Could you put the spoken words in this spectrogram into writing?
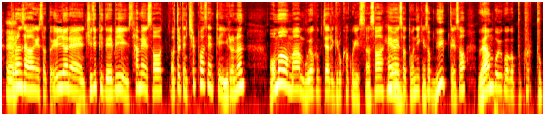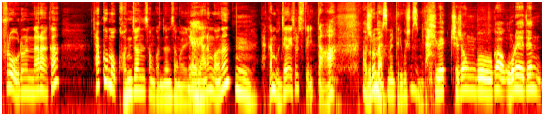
예. 그런 상황에서 또 1년에 GDP 대비 3에서 어떨 땐 7%에 이르는 어마어마한 무역 흑자를 기록하고 있어서 해외에서 음. 돈이 계속 유입돼서 외환 보유고가 부풀어 오르는 나라가 자꾸 뭐 건전성 건전성을 예. 이야기하는 거는 음. 약간 문제가 있을 수도 있다. 맞습니다. 이런 말씀을 드리고 싶습니다. 기획재정부가 오래된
